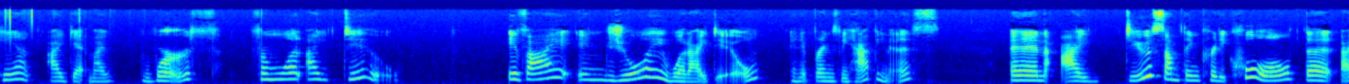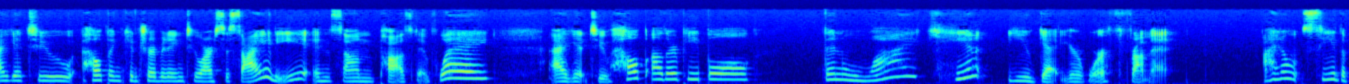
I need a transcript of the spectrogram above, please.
can't I get my worth from what I do? If I enjoy what I do and it brings me happiness, and I do something pretty cool that I get to help in contributing to our society in some positive way, I get to help other people, then why can't you get your worth from it? I don't see the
